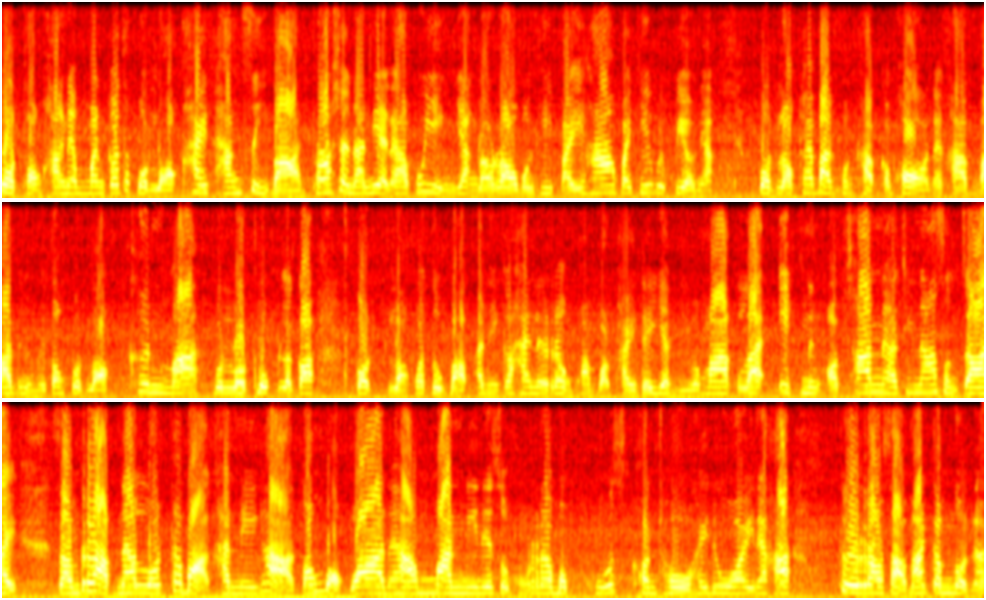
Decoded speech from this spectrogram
ปลดสองครั้งเนี่ยมันก็จะปลดล็อกให้ทั้ง 4 บาน เพราะฉะนั้นเนี่ยนะคะผู้หญิงอย่างเราๆบางทีไปห้างไปที่เปลี่ยวเนี่ย ปลดล็อกแค่บานคนขับก็พอนะคะบานอื่นไม่ต้องปลดล็อกขึ้นมาบนรถปุ๊บแล้วก็กดล็อกประตูปับอันนี้ก็ให้ในเรื่องของความปลอดภัยได้อย่างดีมากๆและอีกหนึ่งออปชันนะคะที่น่าสนใจสำหรับนะรถกระบะคันนี้ค่ะ ต้องบอกว่านะคะมันมีในส่วนของระบบ cruise control ให้ด้วยนะคะ คือเราสามารถกำหนดใน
